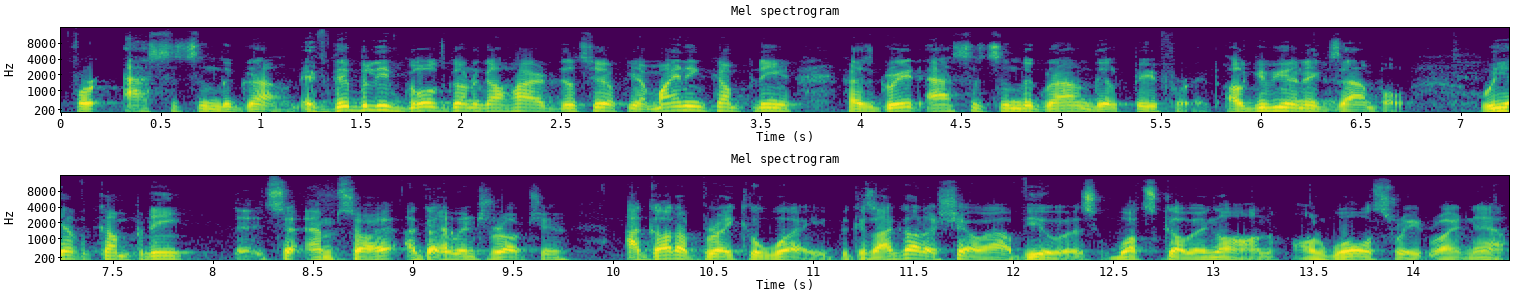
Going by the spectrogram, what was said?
for assets in the ground. If they believe gold's going to go higher, they'll say, okay, a mining company has great assets in the ground, they'll pay for it. I'll give you an example. We have a company, Uh, so- I'm sorry, I got to interrupt you. I got to break away because I got to show our viewers what's going on on Wall Street right now.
